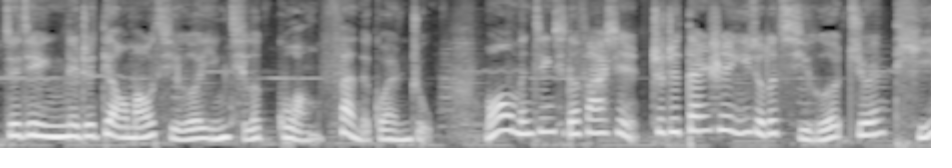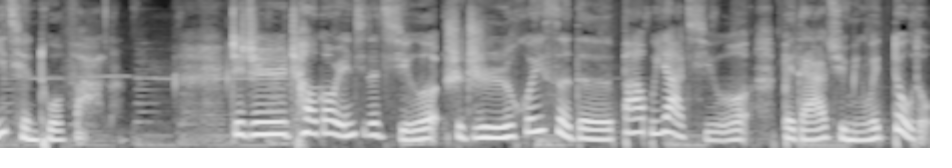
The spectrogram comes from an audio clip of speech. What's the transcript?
最近那只掉毛企鹅引起了广泛的关注，网友们惊奇地发现，这只单身已久的企鹅居然提前脱发了。这只超高人气的企鹅是只灰色的巴布亚企鹅，被大家取名为豆豆。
